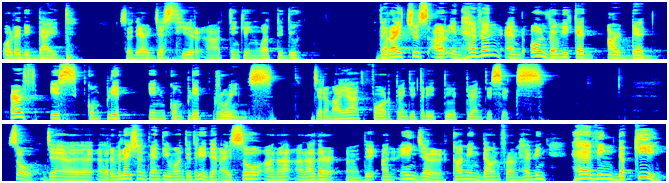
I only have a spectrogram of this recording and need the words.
already died. So they are just here uh, thinking what to do. The righteous are in heaven and all the wicked are dead. Earth is complete in complete ruins. Jeremiah 4 23 to 26 so, uh, Revelation 21 to 3, then I saw an, another, uh, the, an angel coming down from heaven, having the key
